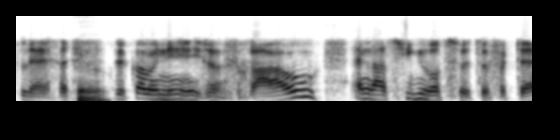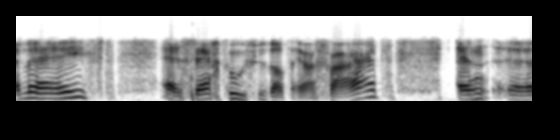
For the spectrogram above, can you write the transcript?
te leggen. Ja. De koningin is een vrouw en laat zien wat ze te vertellen heeft. En zegt hoe ze dat ervaart. En uh,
